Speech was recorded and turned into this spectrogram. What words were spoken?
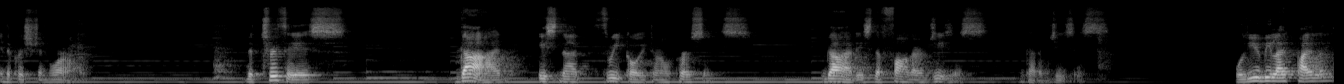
in the Christian world. The truth is, God is not three co eternal persons. God is the Father of Jesus, God of Jesus. Will you be like Pilate?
